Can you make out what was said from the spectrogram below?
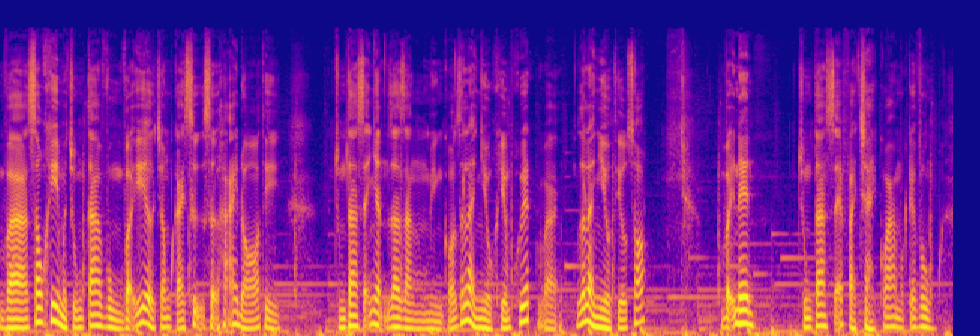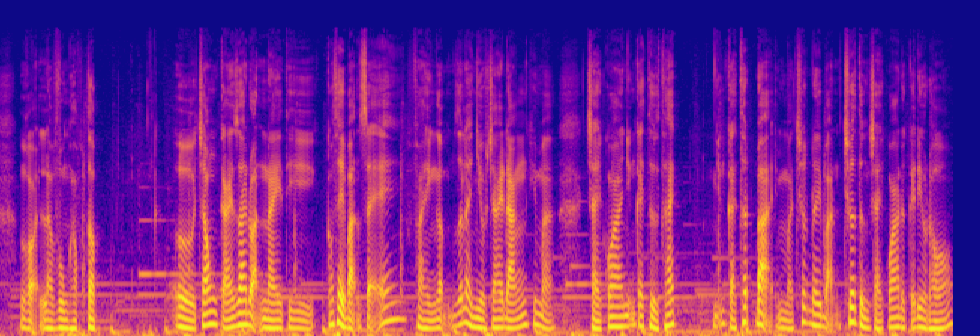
Và sau khi mà chúng ta vùng vẫy ở trong cái sự sợ hãi đó thì chúng ta sẽ nhận ra rằng mình có rất là nhiều khiếm khuyết và rất là nhiều thiếu sót. Vậy nên, chúng ta sẽ phải trải qua một cái vùng gọi là vùng học tập. Ở trong cái giai đoạn này thì có thể bạn sẽ phải ngậm rất là nhiều trái đắng khi mà trải qua những cái thử thách những cái thất bại mà trước đây bạn chưa từng trải qua được cái điều đó.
